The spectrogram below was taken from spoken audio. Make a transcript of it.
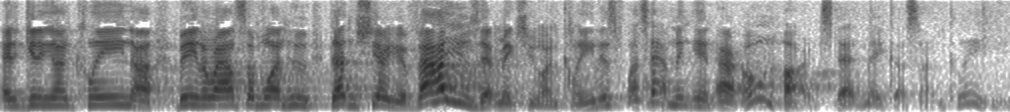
and getting unclean, uh, being around someone who doesn't share your values that makes you unclean. It's what's happening in our own hearts that make us unclean.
